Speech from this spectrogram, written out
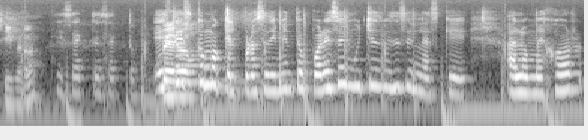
sí, ¿verdad? Exacto, exacto. Este es como que el procedimiento, por eso hay muchas veces en las que a lo mejor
